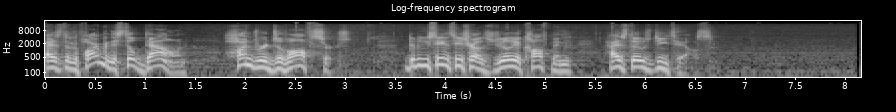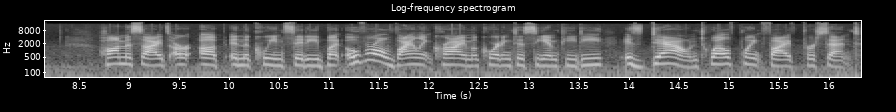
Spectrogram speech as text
as the department is still down hundreds of officers. WCNC Charlotte's Julia Kaufman has those details. Homicides are up in the Queen City, but overall violent crime, according to CMPD, is down 12.5%.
